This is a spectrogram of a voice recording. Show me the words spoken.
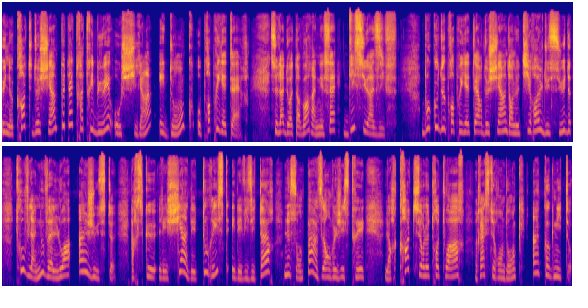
une crotte de chien peut être attribuée au chien et donc au propriétaire. Cela doit avoir un effet dissuasif. Beaucoup de propriétaires de chiens dans le Tyrol du Sud trouvent la nouvelle loi injuste parce que les chiens des touristes et des visiteurs ne sont pas enregistrés. Leurs crottes sur le trottoir resteront donc incognito.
